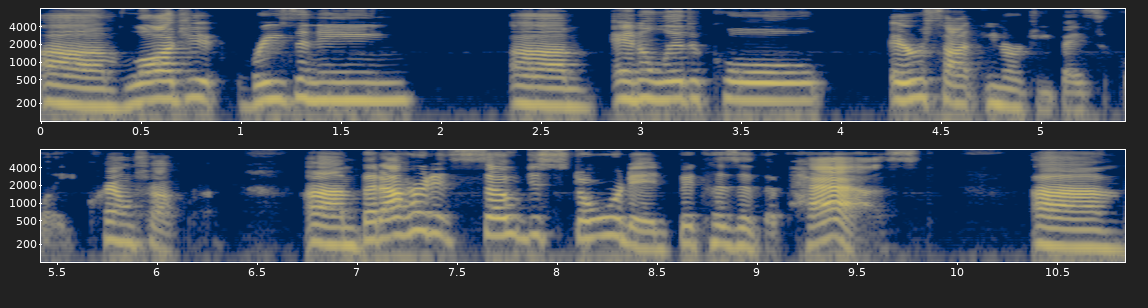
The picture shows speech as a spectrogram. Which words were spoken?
um, logic, reasoning, um, analytical, air sign energy, basically, crown chakra. Um, but I heard it's so distorted because of the past um,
